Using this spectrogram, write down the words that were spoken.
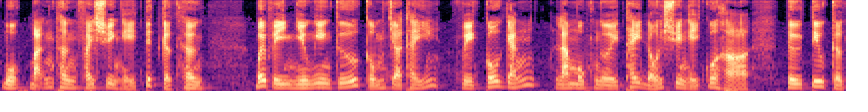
buộc bản thân phải suy nghĩ tích cực hơn. Bởi vì nhiều nghiên cứu cũng cho thấy việc cố gắng làm một người thay đổi suy nghĩ của họ từ tiêu cực.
